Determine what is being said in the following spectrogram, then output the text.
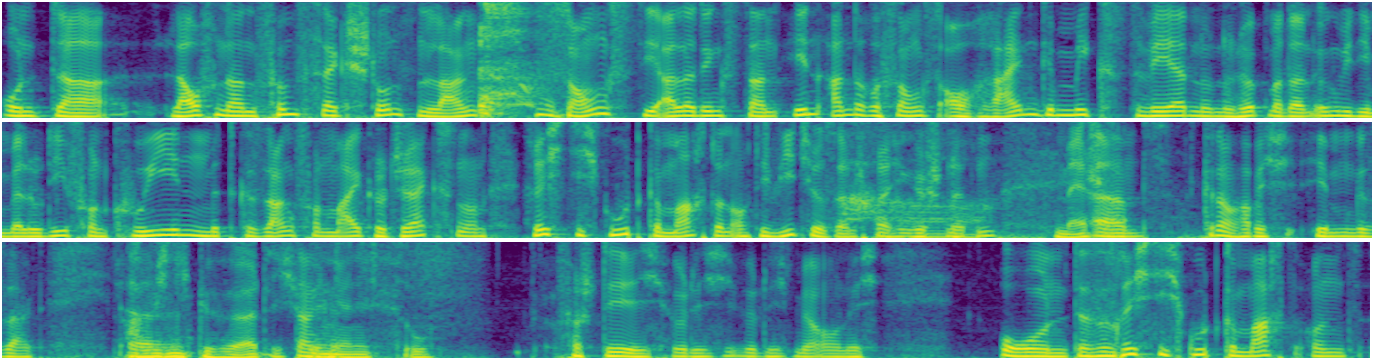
und da laufen dann fünf, sechs Stunden lang Songs, die allerdings dann in andere Songs auch reingemixt werden und dann hört man dann irgendwie die Melodie von Queen mit Gesang von Michael Jackson und richtig gut gemacht und auch die Videos entsprechend Ah, geschnitten. Mashups. Genau, habe ich eben gesagt. Habe ich Äh, nicht gehört, ich danke. ja nicht zu. Verstehe ich, würde ich, würde ich mir auch nicht. Und das ist richtig gut gemacht und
